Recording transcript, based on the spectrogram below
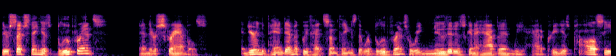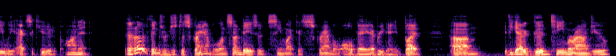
there's such thing as blueprints and there's scrambles. During the pandemic, we've had some things that were blueprints where we knew that it was going to happen. We had a previous policy, we executed upon it. And other things were just a scramble. And some days it seemed like a scramble all day, every day. But um, if you got a good team around you,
